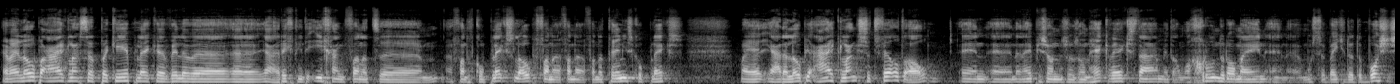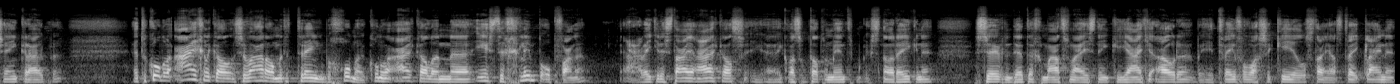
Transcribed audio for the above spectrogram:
En wij lopen eigenlijk langs dat parkeerplek, willen we ja, richting de ingang van het, van het complex lopen, van, van, van het trainingscomplex. Maar ja, dan loop je eigenlijk langs het veld al. En, en dan heb je zo'n zo'n hekwerk staan met allemaal groen eromheen. En we moesten een beetje door de bosjes heen kruipen. En toen konden we eigenlijk al, ze waren al met de training begonnen, konden we eigenlijk al een uh, eerste glimp opvangen. Ja, weet je, dan sta je eigenlijk als, ik was op dat moment, moet ik snel rekenen, 37, maat van mij is denk ik een jaartje ouder. Ben je twee volwassen kerels, sta je als twee kleine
